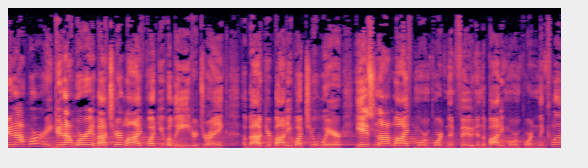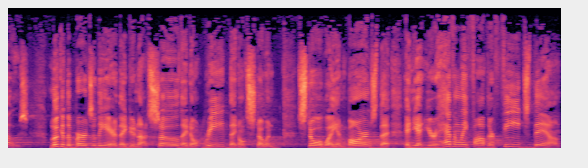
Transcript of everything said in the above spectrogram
Do not worry. Do not worry about your life, what you will eat or drink, about your body, what you'll wear. Is not life more important than food, and the body more important than clothes? Look at the birds of the air. They do not sow, they don't reap, they don't stow, in, stow away in barns, they, and yet your heavenly Father feeds them.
